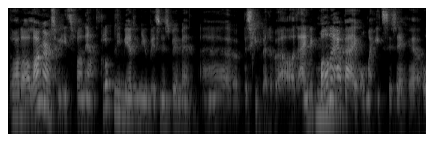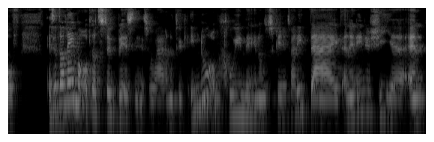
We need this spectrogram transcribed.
We hadden al langer zoiets van, ja, het klopt niet meer, de New Business Women. Uh, misschien willen we wel uiteindelijk mannen erbij, om maar iets te zeggen. Of is het alleen maar op dat stuk business? We waren natuurlijk enorm groeiende in onze spiritualiteit en in energieën. En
